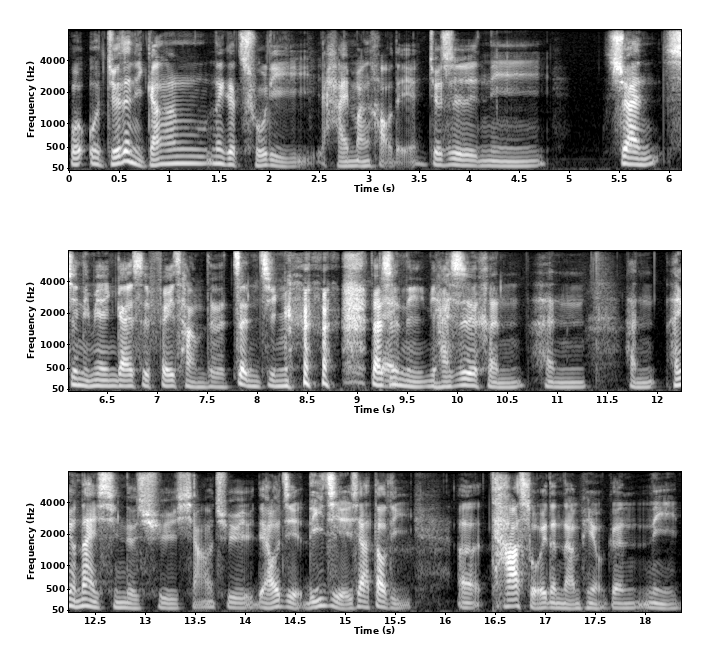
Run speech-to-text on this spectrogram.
我我觉得你刚刚那个处理还蛮好的耶，就是你虽然心里面应该是非常的震惊，但是你你还是很很很很有耐心的去想要去了解理解一下到底呃他所谓的男朋友跟你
